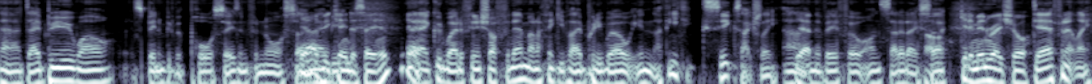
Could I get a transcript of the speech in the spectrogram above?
uh, debut. While it's been a bit of a poor season for North, so Yeah, I'd be keen to see him. Yeah. Yeah. good way to finish off for them. And I think he played pretty well in. I think he kicked six actually uh, Yeah. in the VFL on Saturday. So. Oh, get him in, Rhyce Shaw. Definitely.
